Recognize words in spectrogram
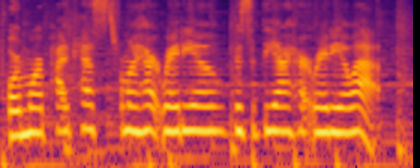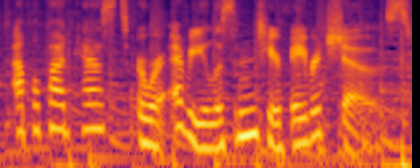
For more podcasts from iHeartRadio, visit the iHeartRadio app, Apple Podcasts, or wherever you listen to your favorite shows.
